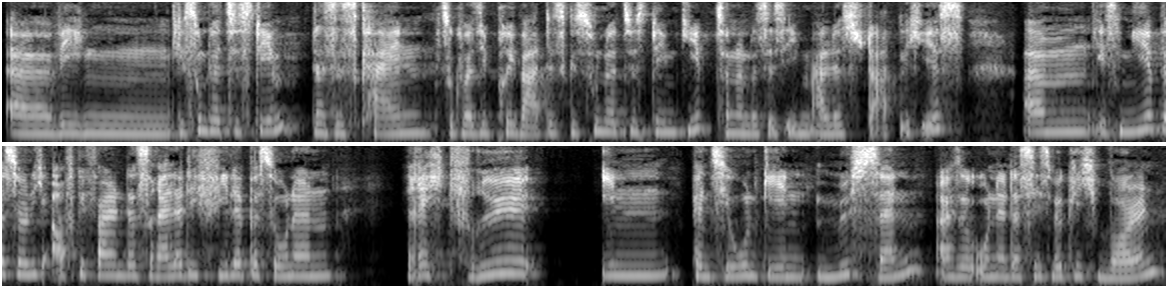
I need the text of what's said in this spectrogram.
äh, wegen Gesundheitssystem, dass es kein so quasi privates Gesundheitssystem gibt, sondern dass es eben alles staatlich ist, ähm, ist mir persönlich aufgefallen, dass relativ viele Personen recht früh in Pension gehen müssen, also ohne dass sie es wirklich wollen.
